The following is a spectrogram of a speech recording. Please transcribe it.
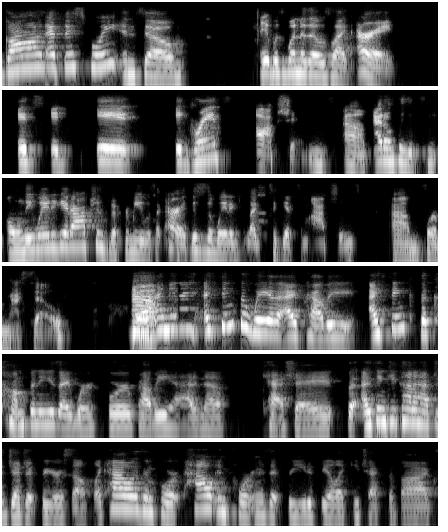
gone at this point. And so it was one of those like, all right, it's it it it grants options. Um, I don't think it's the only way to get options, but for me, it was like, all right, this is a way to like to get some options um, for myself. Yeah, uh, I mean, I, I think the way that I probably, I think the companies I worked for probably had enough cachet but i think you kind of have to judge it for yourself like how is important how important is it for you to feel like you check the box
